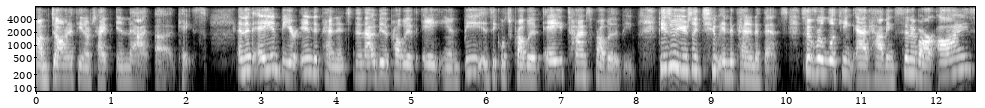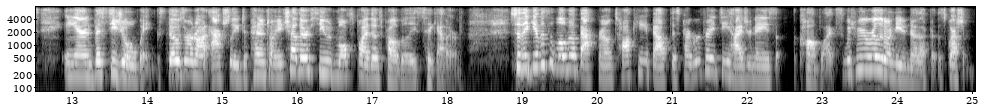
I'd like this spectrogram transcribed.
um, dominant phenotype in that uh, case. And if A and B are independent, then that would be the probability of A and B is equal to probability of A times the probability of B. These are usually two independent events. So if we're looking at having cinnabar eyes and vestigial wings, those are not actually dependent on each other, so you would multiply those probabilities together. So they give us a little bit of background talking about this pyruvate dehydrogenase complex, which we really don't need to know that for this question.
